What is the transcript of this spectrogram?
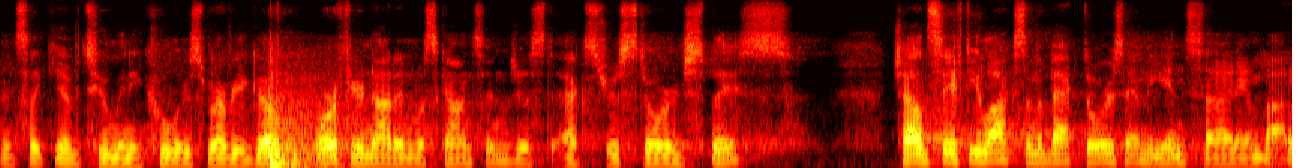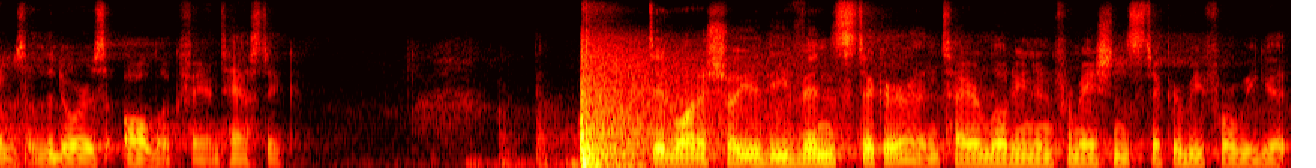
It's like you have too many coolers wherever you go. Or if you're not in Wisconsin, just extra storage space. Child safety locks on the back doors and the inside and bottoms of the doors all look fantastic. Did want to show you the VIN sticker and tire loading information sticker before we get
